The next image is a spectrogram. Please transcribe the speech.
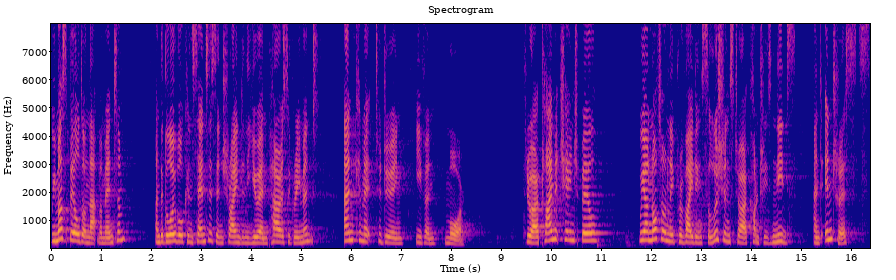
We must build on that momentum and the global consensus enshrined in the UN Paris Agreement and commit to doing even more. Through our climate change bill, We are not only providing solutions to our country's needs and interests,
